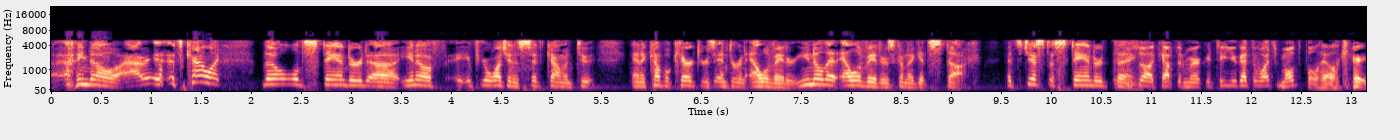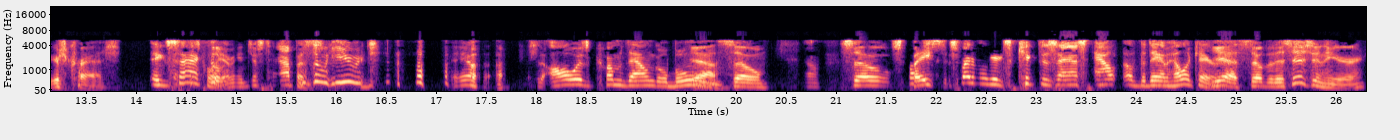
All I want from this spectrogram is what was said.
I know. I, it's kind of like the old standard. Uh, you know, if if you're watching a sitcom and two and a couple characters enter an elevator, you know that elevator's going to get stuck. It's just a standard thing you thing. saw Captain America 2, you got to watch multiple helicarriers crash. Exactly. So- I mean, it just happens. It's so huge. yeah. It always comes down, go boom. yeah, so, Yeah. so, Spider-Man gets kicked his ass out of the damn helicarrier. yeah, so the decision here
